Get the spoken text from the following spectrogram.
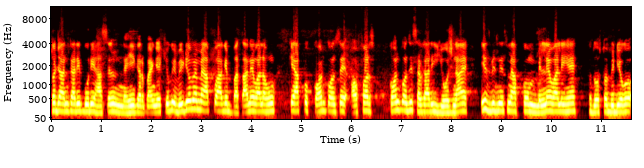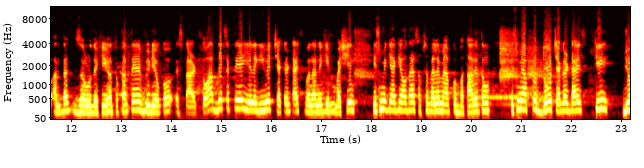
तो जानकारी पूरी हासिल नहीं कर पाएँगे। क्योंकि वीडियो में मैं आपको आगे बताने वाला हूँ कि आपको कौन कौन से ऑफर्स कौन कौन सी सरकारी योजनाएँ इस बिज़नेस में आपको मिलने वाली हैं। तो दोस्तों वीडियो को अंत तक ज़रूर देखिएगा। तो करते हैं वीडियो को स्टार्ट तो आप देख सकते हैं, ये लगी हुई चेकर टाइल्स बनाने की मशीन इसमें क्या क्या होता है? सबसे पहले मैं आपको बता देता हूँ। इसमें आपको दो चेकर टाइल्स की जो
